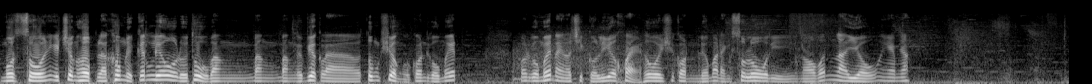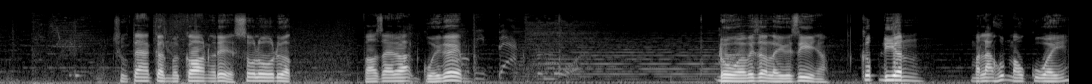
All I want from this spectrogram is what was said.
Một số những cái trường hợp là không thể kết liễu đối thủ bằng bằng bằng cái việc là tung trưởng của con gấu mết con Gomez này nó chỉ có khỏe thôi, Chứ còn nếu mà đánh solo thì nó vẫn là yếu, anh em nhá. Chúng ta cần một con có để solo được Vào giai đoạn cuối game. Đồ bây giờ lấy cái gì nhỉ? Cướp điên Mặt lạ hút máu cuối.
